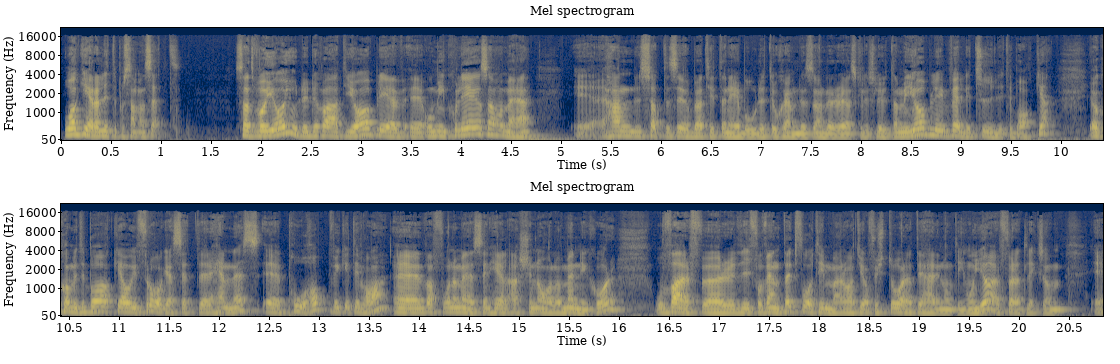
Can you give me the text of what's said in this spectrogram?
och agera lite på samma sätt. Så att vad jag gjorde det var att jag blev, eh, och min kollega som var med, Eh, Eh, han satte sig och började titta ner i bordet och skämdes och undrade hur det skulle sluta. Men jag blev väldigt tydlig tillbaka. Jag kommer tillbaka och ifrågasätter hennes eh, påhopp, vilket det var. Eh, varför hon har med sig en hel arsenal av människor. Och varför vi får vänta i två timmar och att jag förstår att det här är någonting hon gör för att liksom eh,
